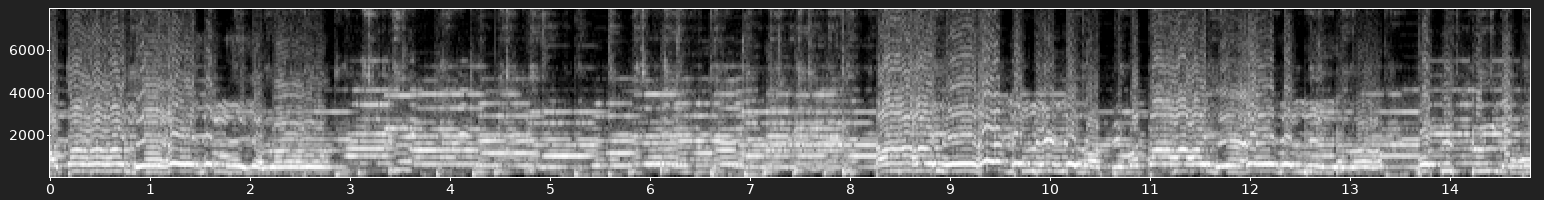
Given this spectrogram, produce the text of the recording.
శివతాలే ఎల్లియలో తాయే ఎల్లియలో శివతాయే ఎల్లియలో వసిస్తుండవు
